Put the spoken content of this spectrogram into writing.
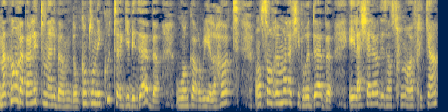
Maintenant, on va parler de ton album. Donc, quand on écoute Gebe Dub ou encore Real Hot, on sent vraiment la fibre dub et la chaleur des instruments africains,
